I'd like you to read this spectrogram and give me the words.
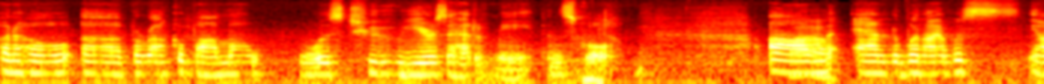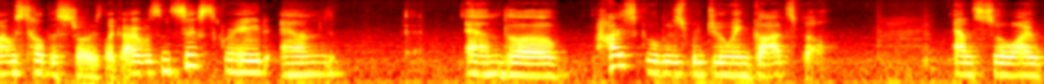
Punahou, uh, Barack Obama was two years ahead of me in school. Um, And when I was, you know, I always tell this stories. Like I was in sixth grade, and and the high schoolers were doing Godspell, and so I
